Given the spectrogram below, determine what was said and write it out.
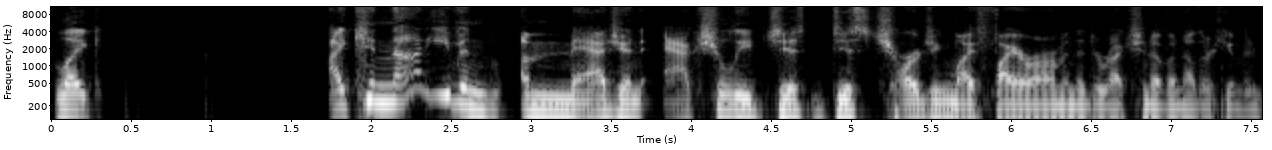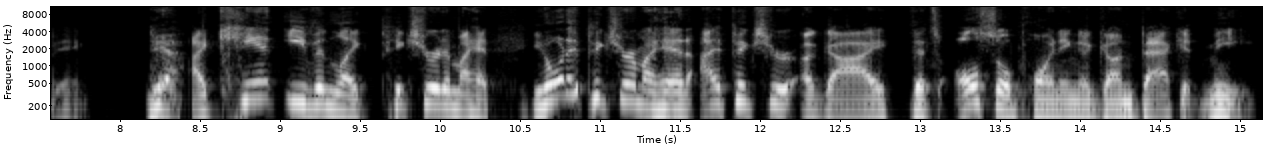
like I cannot even imagine actually just discharging my firearm in the direction of another human being. Yeah. I can't even like picture it in my head. You know what I picture in my head? I picture a guy that's also pointing a gun back at me.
